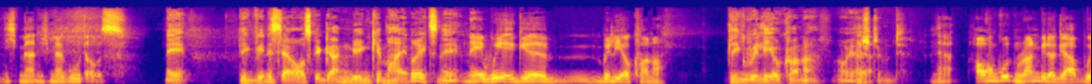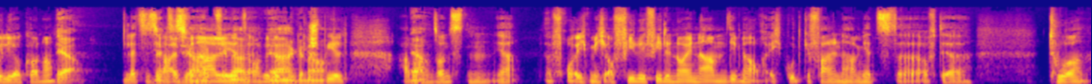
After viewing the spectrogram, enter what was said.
nicht mehr, nicht mehr gut aus. Nee. Gegen wen ist der rausgegangen? Gegen Kim Heibrechts? Nee. Nee, Willie O'Connor. Gegen Willie O'Connor. Oh ja, Ja. stimmt. Ja. Auch einen guten Run wieder gehabt, Willie O'Connor. Ja. Letztes Jahr Letztes Jahr Halbfinale, Halbfinale. jetzt auch wieder Ja, genau. gespielt. Aber Ja. ansonsten, ja, freue ich mich auf viele, viele neue Namen, die mir auch echt gut gefallen haben jetzt äh, auf der Tour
